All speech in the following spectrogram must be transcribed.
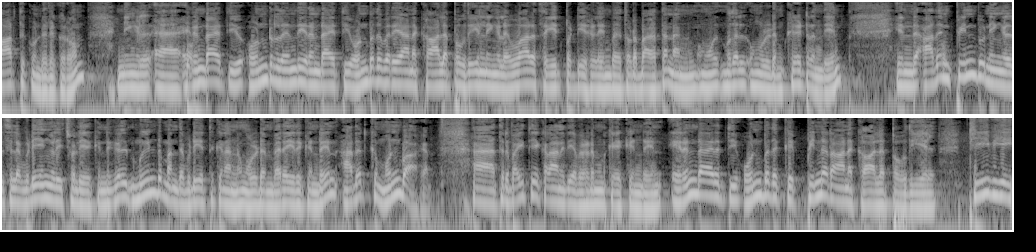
பார்த்து கொண்டிருக்கிறோம். நீங்கள் இரண்டாயிரத்தி ஒன்றிலிருந்து இரண்டாயிரத்தி ஒன்பது வரையான காலப்பகுதியில் நீங்கள் எவ்வாறு செயற்பட்டீர்கள் என்பது தொடர்பாகத்தான் நான் முதல் உங்களிடம் கேட்டிருந்தேன். இந்த அதன் பின்பு நீங்கள் சில விடயங்களை சொல்லியிருக்கின்றீர்கள். மீண்டும் அந்த விடயத்துக்கு நான் உங்களிடம் வர இருக்கின்றேன். அதற்கு முன்பாக திரு வைத்திய கலாநிதி அவர்களிடம் கேட்கின்றேன். இரண்டாயிரத்தி ஒன்பதுக்கு பின்னரான காலப்பகுதியில் டிவிஐ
